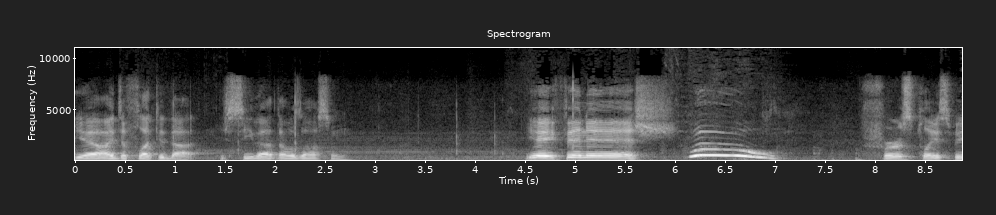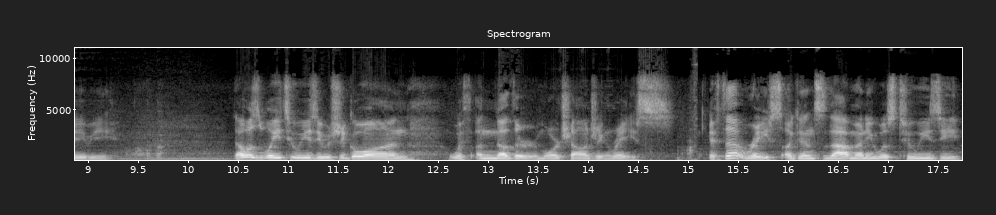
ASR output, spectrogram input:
Yeah, I deflected that. You see that? That was awesome. Yay, finish! Woo! First place, baby. That was way too easy. We should go on with another more challenging race. If that race against that many was too easy,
